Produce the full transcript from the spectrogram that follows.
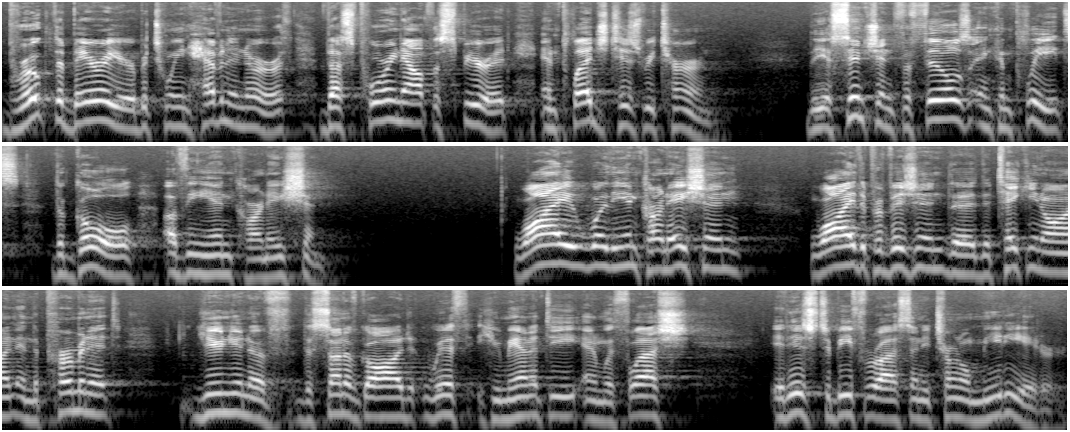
broke the barrier between heaven and earth, thus pouring out the Spirit, and pledged his return. The ascension fulfills and completes the goal of the incarnation. Why was the incarnation? Why the provision, the, the taking on, and the permanent union of the Son of God with humanity and with flesh? It is to be for us an eternal mediator,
